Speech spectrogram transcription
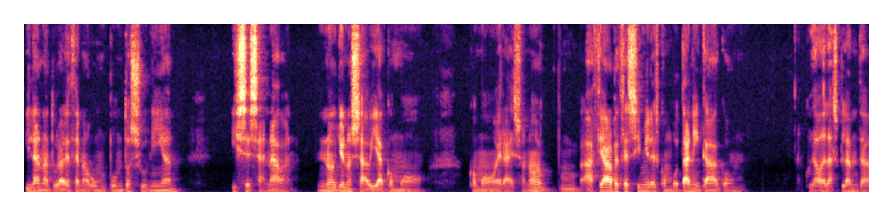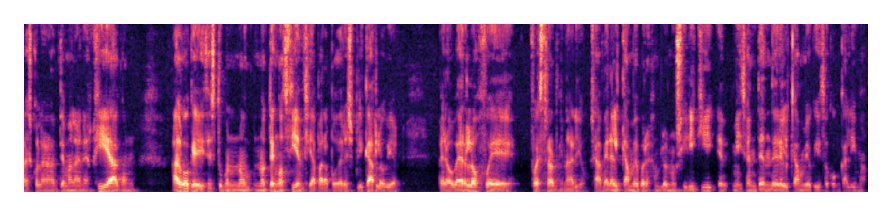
y la naturaleza en algún punto se unían y se sanaban. No, yo no sabía cómo, cómo era eso, ¿no? Hacía a veces símiles con botánica, con cuidado de las plantas, con el tema de la energía, con algo que dices tú, no, no tengo ciencia para poder explicarlo bien, pero verlo fue, fue extraordinario. O sea, ver el cambio, por ejemplo, en Usiriki eh, me hizo entender el cambio que hizo con Kalima.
